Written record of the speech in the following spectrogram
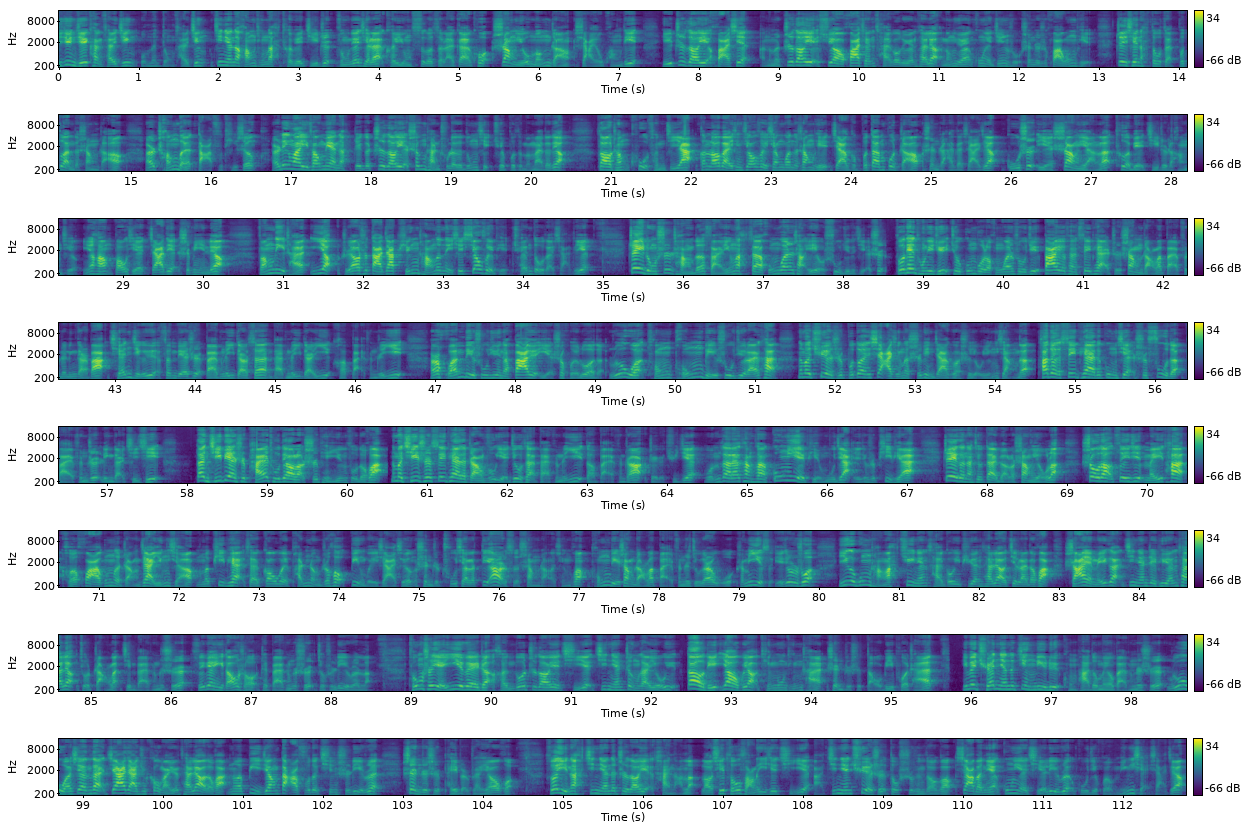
齐俊杰看财经，我们懂财经。今年的行情呢特别极致，总结起来可以用四个字来概括：上游猛涨，下游狂跌。以制造业划线啊，那么制造业需要花钱采购的原材料、能源、工业金属，甚至是化工品，这些呢都在不断的上涨，而成本大幅提升。而另外一方面呢，这个制造业生产出来的东西却不怎么卖得掉，造成库存积压，跟老百姓消费相关的商品价格不但不涨，甚至还在下降。股市也上演了特别极致的行情，银行、保险、家电、食品饮料、房地产、医药，只要是大家平常的那些消费品，全都在下跌。这种市场的反应呢，在宏观上也有数据的解释。昨天统计局就公布了宏观数据，八月份 CPI 只上涨了百分之零点八，前几个月分别是百分之一点三、百分之一点一和百分之一。而环比数据呢，八月也是回落的。如果从同比数据来看，那么确实不断下行的食品价格是有影响的，它对 CPI 的贡献是负的百分之零点七七。但即便是排除掉了食品因素的话，那么其实 CPI 的涨幅也就在百分之一到百分之二这个区间。我们再来看看工业品物价，也就是 PPI，这个呢就代表了上游了。受到最近煤炭和化工的涨价影响，那么 PPI 在高位盘整之后并未下行，甚至出现了第二次上涨的情况，同比上涨了百分之九点五。什么意思？也就是说，一个工厂啊，去年采购一批原材料进来的话，啥也没干，今年这批原材料就涨了近百分之十，随便一倒手，这百分之十就是。利润了，同时也意味着很多制造业企业今年正在犹豫，到底要不要停工停产，甚至是倒闭破产，因为全年的净利率恐怕都没有百分之十。如果现在加价去购买原材料的话，那么必将大幅的侵蚀利润，甚至是赔本赚吆喝。所以呢，今年的制造业太难了。老齐走访了一些企业啊，今年确实都十分糟糕，下半年工业企业利润估计会有明显下降。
